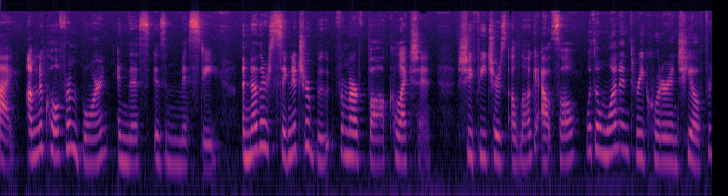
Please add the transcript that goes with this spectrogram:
Hi, I'm Nicole from Born, and this is Misty, another signature boot from our fall collection. She features a lug outsole with a 1 and 3 quarter inch heel for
